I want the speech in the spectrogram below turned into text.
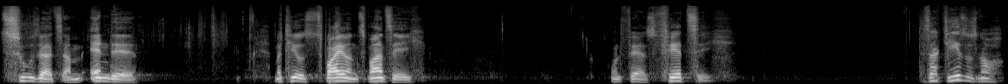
Zusatz am Ende. Matthäus 22 und Vers 40. Da sagt Jesus noch,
